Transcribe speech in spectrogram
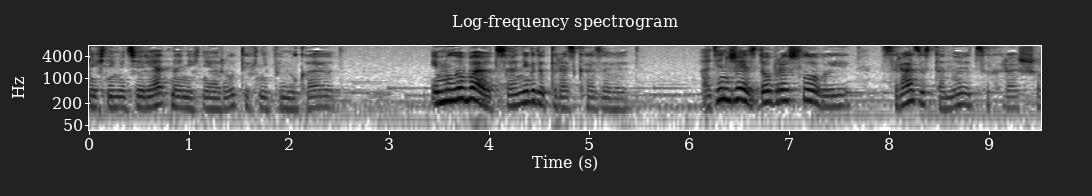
Их не матерят, на них не орут, их не понукают. Им улыбаются, анекдоты рассказывают. Один жест, доброе слово, и сразу становится хорошо.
